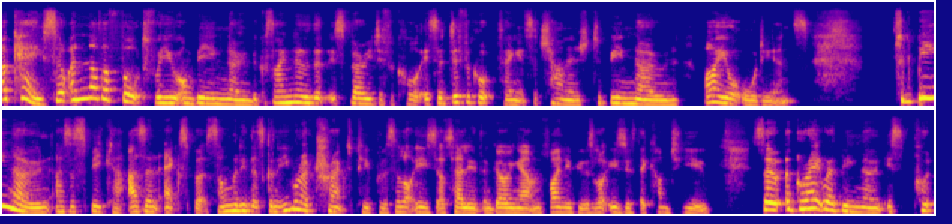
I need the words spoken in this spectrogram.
Okay, so another thought for you on being known, because I know that it's very difficult. It's a difficult thing, it's a challenge to be known by your audience to be known as a speaker, as an expert, somebody that's going to, you want to attract people. It's a lot easier, I'll tell you, than going out and finding people. It's a lot easier if they come to you. So, a great way of being known is put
